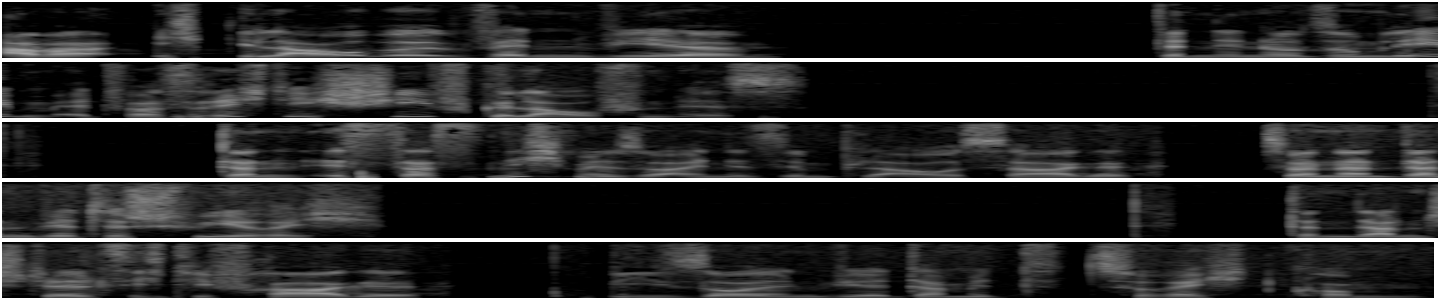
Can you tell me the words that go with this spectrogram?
Aber ich glaube, wenn wir, wenn in unserem Leben etwas richtig schief gelaufen ist, dann ist das nicht mehr so eine simple Aussage, sondern dann wird es schwierig. Denn dann stellt sich die Frage, wie sollen wir damit zurechtkommen?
